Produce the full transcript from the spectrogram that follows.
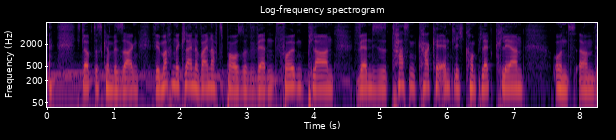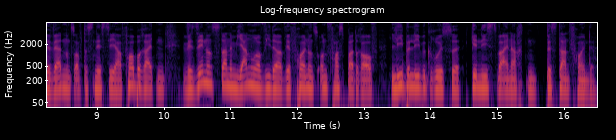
ich glaube, das können wir sagen. Wir machen eine kleine Weihnachtspause. Wir werden Folgen planen, werden diese Tassenkacke endlich komplett klären und ähm, wir werden uns auf das nächste Jahr vorbereiten. Wir sehen uns dann im Januar wieder. Wir freuen uns unfassbar drauf. Liebe, liebe Grüße, genießt Weihnachten. Bis dann, Freunde.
